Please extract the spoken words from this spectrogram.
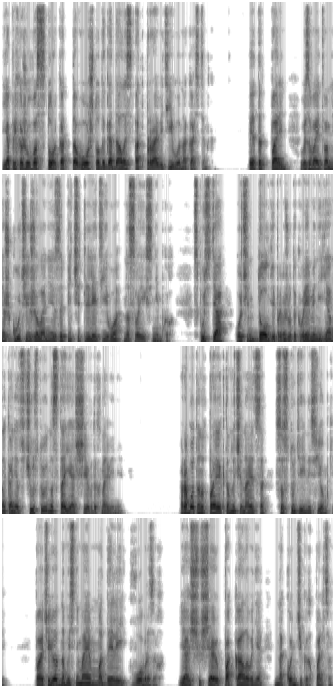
Я прихожу в восторг от того, что догадалась отправить его на кастинг. Этот парень вызывает во мне жгучее желание запечатлеть его на своих снимках. Спустя очень долгий промежуток времени я, наконец, чувствую настоящее вдохновение. Работа над проектом начинается со студийной съемки. Поочередно мы снимаем моделей в образах. Я ощущаю покалывание на кончиках пальцев.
